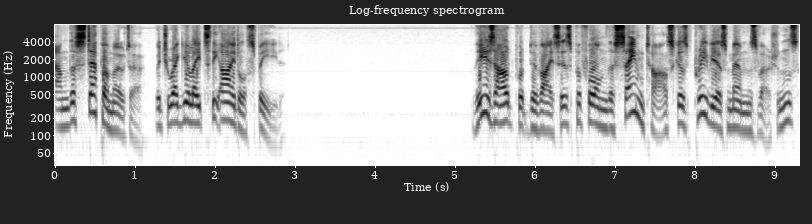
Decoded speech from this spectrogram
and the stepper motor, which regulates the idle speed. These output devices perform the same task as previous MEMS versions,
